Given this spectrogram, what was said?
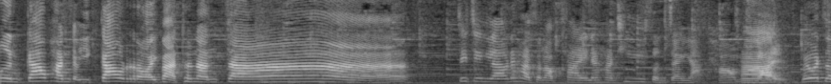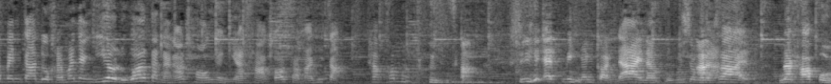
79,000 กับอีก 900 บาทเท่านั้นจ้า จริงๆแล้วนะคะสำหรับใครนะคะที่สนใจอยากทำใช่ ไม่ว่าจะเป็นการดูดไขมันอย่างเดียวหรือว่าตัดหนังหน้าท้องอย่างเงี้ยค่ะ ก็สามารถที่จะทักเข้ามาปรึกษาที่แอดมินกันก่อนได้นะคุณผู้ชมอะนะ ใช่นะครับผม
